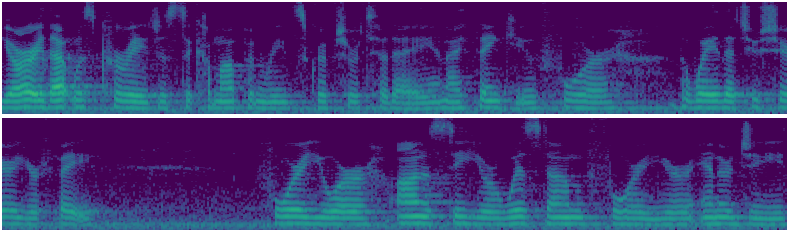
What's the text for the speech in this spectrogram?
Yari, that was courageous to come up and read scripture today, and I thank you for the way that you share your faith, for your honesty, your wisdom, for your energy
